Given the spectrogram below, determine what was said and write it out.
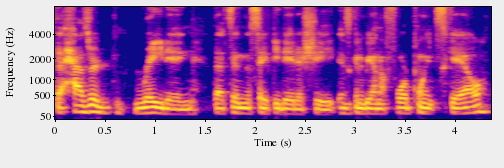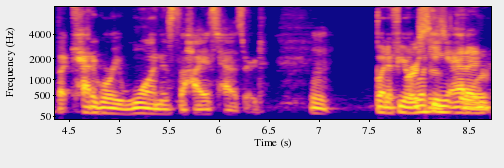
the hazard rating that's in the safety data sheet is going to be on a four point scale, but category one is the highest hazard. Hmm. But if you're Versus looking at an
